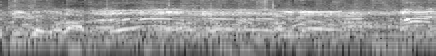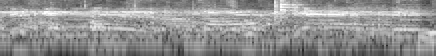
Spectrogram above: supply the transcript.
这第一个有辣的。哇，谢谢，耶，耶。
